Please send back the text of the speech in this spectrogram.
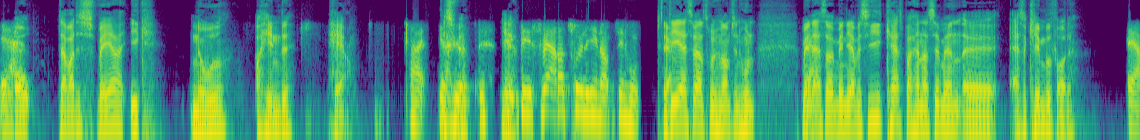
Ja. Og der var desværre ikke noget at hente her. Nej, Det er jeg svært. hørte det. Ja. det. Det er svært at trylle hende om til en hund. Ja. Det er svært at trylle hende om til en hund. Men, ja. Altså, men jeg vil sige, Kasper han har simpelthen øh, altså kæmpet for det. Ja,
